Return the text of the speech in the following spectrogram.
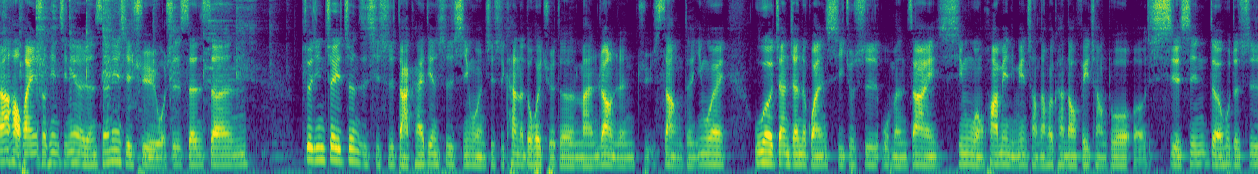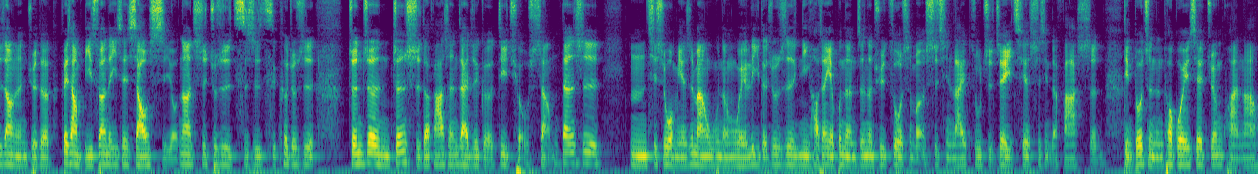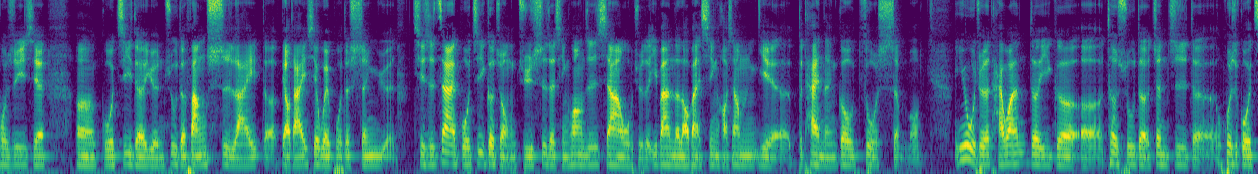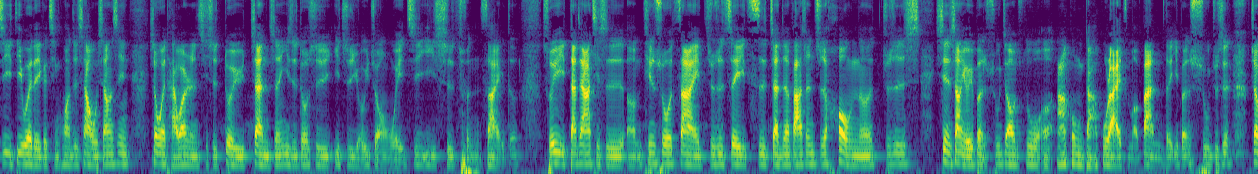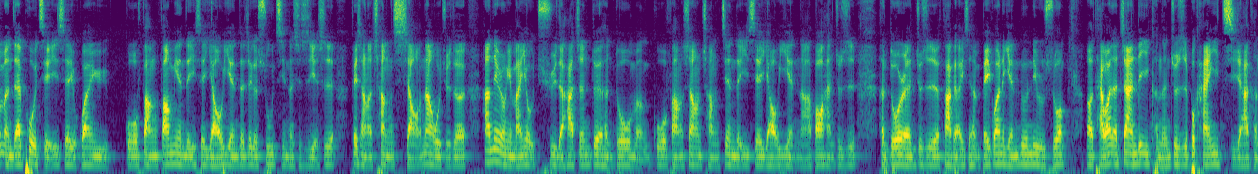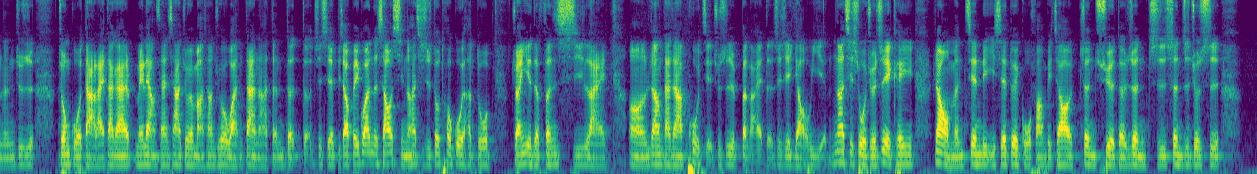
大家好，欢迎收听今天的人生练习曲，我是森森。最近这一阵子，其实打开电视新闻，其实看了都会觉得蛮让人沮丧的，因为乌俄战争的关系，就是我们在新闻画面里面常常会看到非常多呃血腥的，或者是让人觉得非常鼻酸的一些消息哦。那是就是此时此刻，就是真正真实的发生在这个地球上，但是。嗯，其实我们也是蛮无能为力的，就是你好像也不能真的去做什么事情来阻止这一切事情的发生，顶多只能透过一些捐款啊，或者是一些呃国际的援助的方式来的、表达一些微薄的声援。其实，在国际各种局势的情况之下，我觉得一般的老百姓好像也不太能够做什么。因为我觉得台湾的一个呃特殊的政治的或是国际地位的一个情况之下，我相信身为台湾人，其实对于战争一直都是一直有一种危机意识存在的。所以大家其实嗯、听说在就是这一次战争发生之后呢，就是线上有一本书叫做呃阿贡打过来怎么办的一本书，就是专门在破解一些有关于。国防方面的一些谣言的这个书籍呢，其实也是非常的畅销。那我觉得它内容也蛮有趣的，它针对很多我们国防上常见的一些谣言啊，包含就是很多人就是发表一些很悲观的言论，例如说，呃，台湾的战力可能就是不堪一击啊，可能就是中国打来大概每两三下就会马上就会完蛋啊，等等的这些比较悲观的消息呢，它其实都透过很多专业的分析来，呃，让大家破解就是本来的这些谣言。那其实我觉得这也可以让我们建立一些对国防比较正正确的认知，甚至就是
